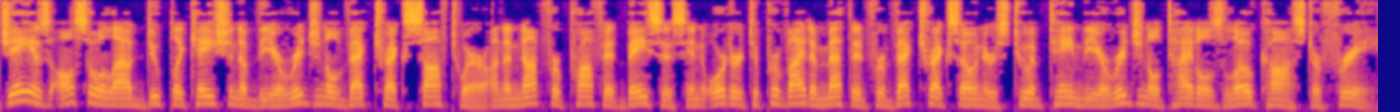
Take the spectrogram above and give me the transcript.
Jay is also allowed duplication of the original Vectrex software on a not-for-profit basis in order to provide a method for Vectrex owners to obtain the original titles low cost or free.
